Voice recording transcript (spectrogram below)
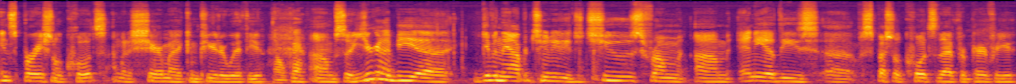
inspirational quotes. I'm going to share my computer with you. Okay. Um, so you're going to be uh, given the opportunity to choose from um, any of these uh, special quotes that I've prepared for you.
